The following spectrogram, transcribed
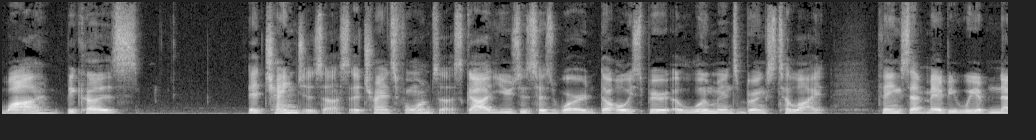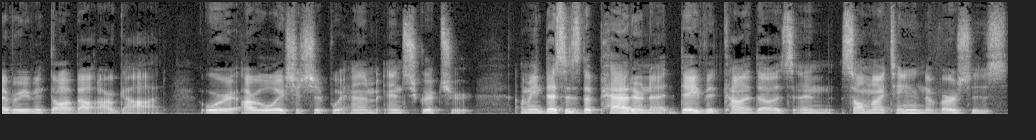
Why? Because it changes us, it transforms us. God uses His word, the Holy Spirit illumines, brings to light things that maybe we have never even thought about our God or our relationship with Him in Scripture. I mean, this is the pattern that David kind of does in Psalm 19, the verses,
